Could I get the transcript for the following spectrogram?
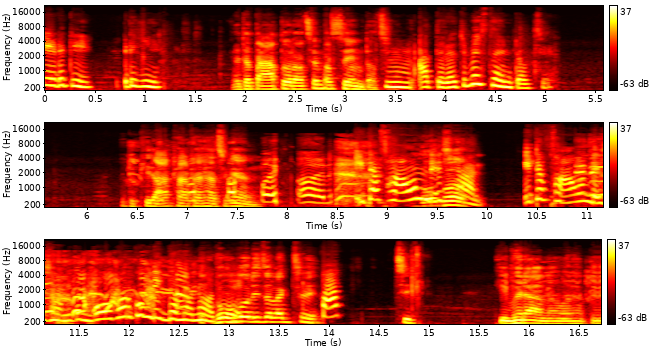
কি? এটা কি? এটা কি? এটা তো আতর আছে বা সেন্ট আছে? হুম আতের আছে বেশ সেন্ট আছে। এটা কি আঠা আঠা আছে কেন? এটা ফাউন্ডেশন এটা ফাউন্ডেশন এটা গোবর কোন দিক দিয়ে মনে হচ্ছে? গোবরই যা লাগছে। ছি, কি ভরে আলো আমার হাতে।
